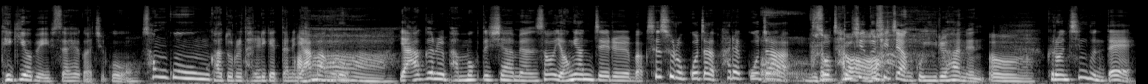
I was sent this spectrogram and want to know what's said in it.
대기업에 입사해가지고 성공 가도를 달리겠다는 야망으로 아. 야근을 밥 먹듯이 하면서 영양제를 막 스스로 꽂아 팔에 꽂아 어. 잠시도 쉬지 않고 일을 하는 어. 그런 친구인데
